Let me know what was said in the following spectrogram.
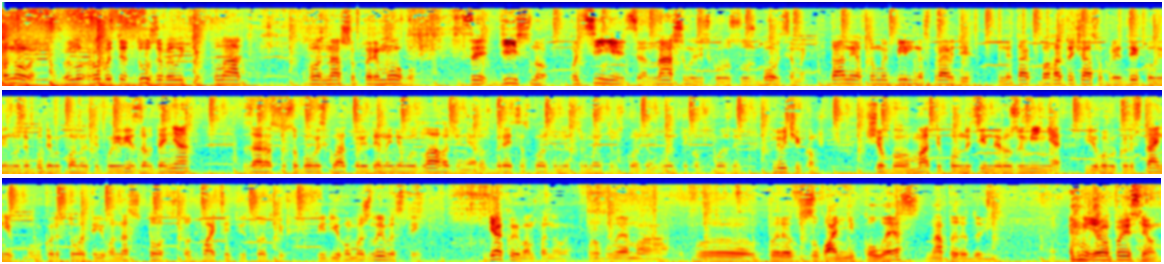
Панове, ви робите дуже великий вклад в нашу перемогу. Це дійсно оцінюється нашими військовослужбовцями. Даний автомобіль насправді не так багато часу пройде, коли він вже буде виконувати бойові завдання. Зараз особовий склад пройде на ньому злагодження, розбереться з кожним інструментом, з кожним гвинтиком, з кожним ключиком, щоб мати повноцінне розуміння в його використанні, використовувати його на 100-120% від його можливостей. Дякую вам, панове. Проблема в перевзуванні колес на передовій. Я вам поясню.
